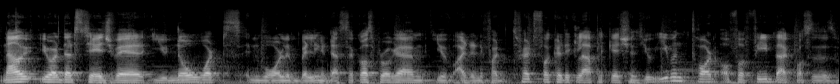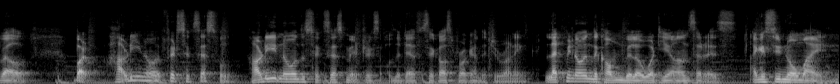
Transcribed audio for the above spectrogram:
now you're at that stage where you know what's involved in building a DevSecOps program, you've identified the threat for critical applications, you even thought of a feedback process as well. But how do you know if it's successful? How do you know the success matrix of the DevSecOps program that you're running? Let me know in the comment below what your answer is. I guess you know mine.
